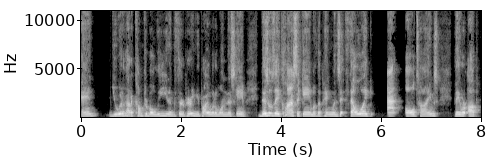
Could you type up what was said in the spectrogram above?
and you would have had a comfortable lead in the third period. And you probably would have won this game. This was a classic game of the Penguins. It felt like at all times they were up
